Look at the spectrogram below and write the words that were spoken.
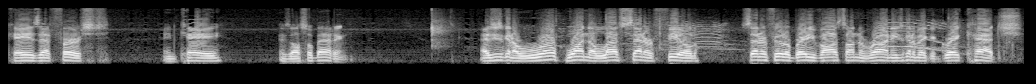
K is at first, and K is also batting. As he's going to rope one to left center field. Center fielder Brady Voss on the run. He's going to make a great catch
